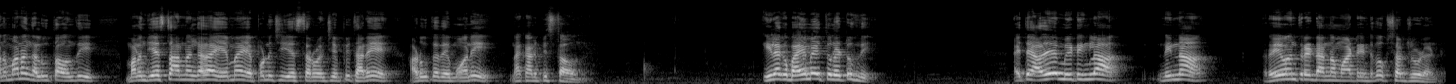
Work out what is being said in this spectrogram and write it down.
అనుమానం కలుగుతూ ఉంది. మనం చేస్తా అన్నాం కదా ఏమో ఎప్పటి నుంచి చేస్తారు అని చెప్పి తనే అడుగుతుందేమో అని నాకు అనిపిస్తూ ఉంది. వీళ్ళకి భయం అవుతున్నట్టుంది అయితే అదే మీటింగ్లో నిన్న రేవంత్ రెడ్డి అన్న మాట ఏంటిదో ఒకసారి చూడండి.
